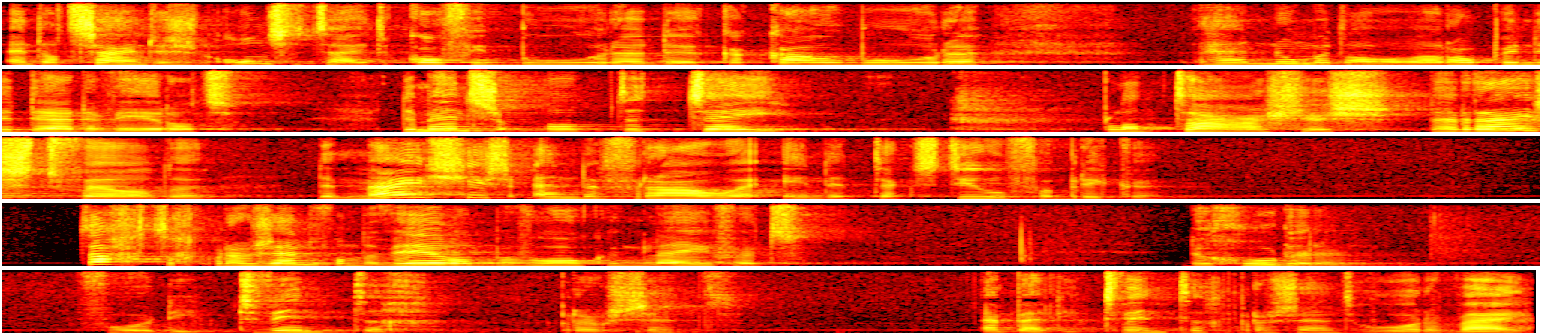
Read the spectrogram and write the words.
En dat zijn dus in onze tijd de koffieboeren, de cacaoboeren, noem het allemaal maar op in de derde wereld. De mensen op de theeplantages, de rijstvelden, de meisjes en de vrouwen in de textielfabrieken. 80% van de wereldbevolking levert de goederen voor die 20%. En bij die 20% horen wij.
